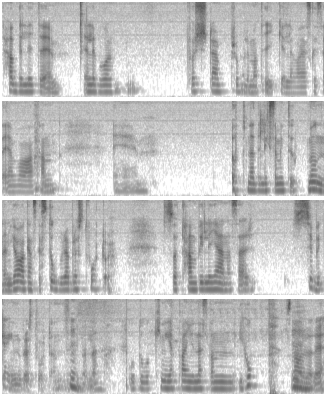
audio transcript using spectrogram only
hade lite, eller vår första problematik eller vad jag ska säga var att han eh, öppnade liksom inte upp munnen. Jag har ganska stora bröstvårtor. Så att han ville gärna så här suga in bröstvårtan i Mm. munnen. Och då knep han ju nästan ihop snarare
